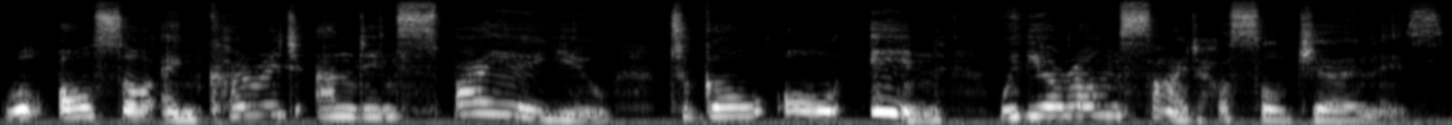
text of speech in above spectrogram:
will also encourage and inspire you to go all in with your own side hustle journeys.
